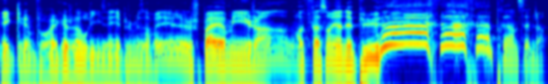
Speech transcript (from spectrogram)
Et crème pour que je relise un peu mes affaires, je perds mes genres. De toute façon, il y en a plus. 37 genres.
